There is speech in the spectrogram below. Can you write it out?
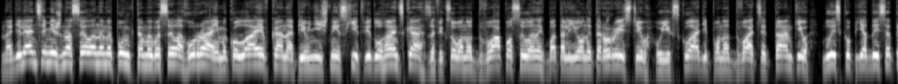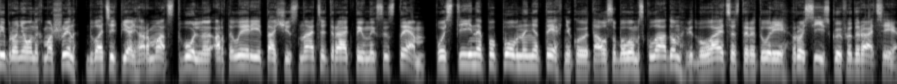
На ділянці між населеними пунктами Весела Гора і Миколаївка на північний схід від Луганська зафіксовано два посилених батальйони терористів. У їх складі понад 20 танків, близько 50 броньованих машин, 25 гармат ствольної артилерії та 16 реактивних систем. Постійне поповнення технікою та особовим складом відбувається з території Російської Федерації.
